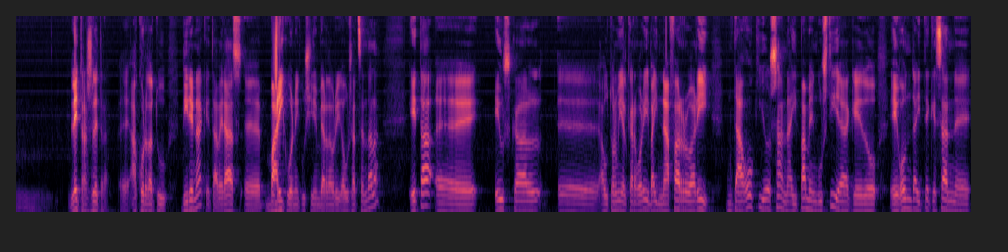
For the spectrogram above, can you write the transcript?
mm, letras letra eh, akordatu direnak, eta beraz eh, barikoan ikusien behar da hori gauzatzen dela, eta eh, Euskal eh, Autonomia Elkargori, bai Nafarroari, dagokio zan aipamen guztiak edo egon daiteke zan e,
